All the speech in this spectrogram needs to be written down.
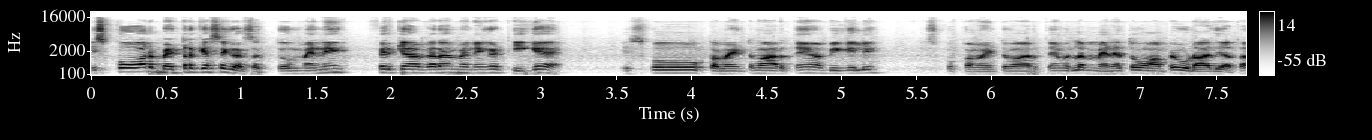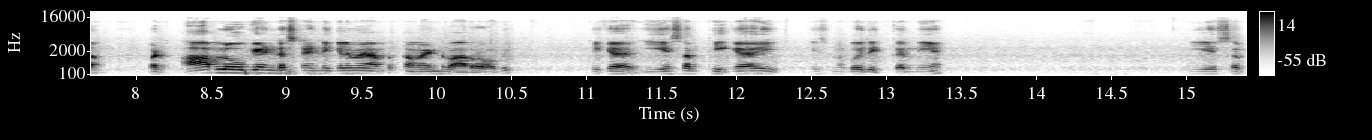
इसको और बेटर कैसे कर सकते हो? मैंने फिर क्या करा, मैंने कहा, ठीक है, इसको कमेंट मारते हैं अभी के लिए। इसको कमेंट मारते हैं। मतलब मैंने तो वहाँ पे उड़ा दिया था बट आप लोगों के अंडरस्टैंडिंग के लिए मैं यहाँ पे कमेंट मार रहा हूँ अभी। ठीक है? ये सब ठीक है, इसमें कोई दिक्कत नहीं है। ये सब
